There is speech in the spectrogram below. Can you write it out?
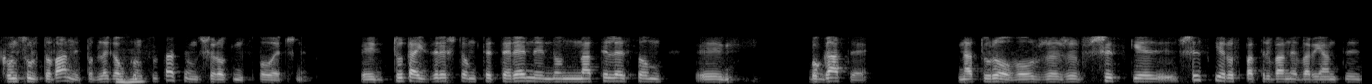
konsultowany, podlegał Mhm. konsultacjom szerokim społecznym. Yy, Tutaj zresztą te tereny no, na tyle są yy, bogate naturowo, że, że wszystkie, wszystkie rozpatrywane warianty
